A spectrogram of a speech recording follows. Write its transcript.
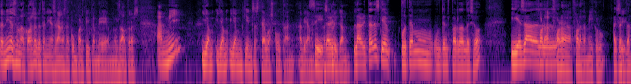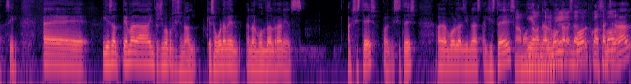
tenies una cosa que tenies ganes de compartir també amb nosaltres. Amb mi i amb, i amb, i amb qui ens esteu escoltant. Aviam, Sí, la, explica'm. la veritat és que portem un temps parlant d'això i és el... Fora, fora, fora de micro. Exacte, sí. sí. Eh, I és el tema d'intrusisme professional, que segurament en el món dels runners existeix, perquè existeix, en el món del gimnàs existeix, En el món i en el món de l'esport, tot, en general,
